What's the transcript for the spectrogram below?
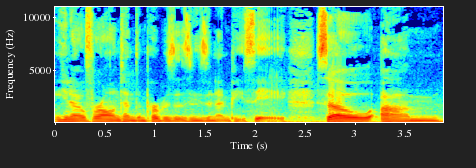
you know for all intents and purposes he's an npc so um,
